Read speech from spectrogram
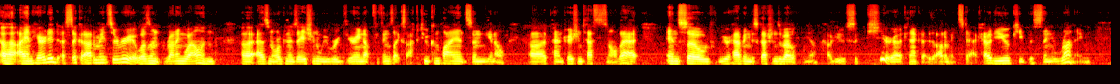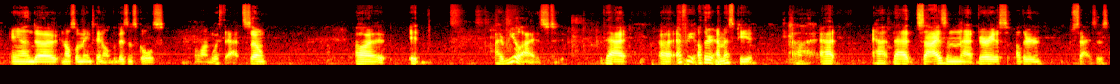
uh, I inherited a sick automate server. It wasn't running well, and uh, as an organization, we were gearing up for things like SOC 2 compliance and you know uh, penetration tests and all that. And so we were having discussions about you know how do you secure a ConnectWise automate stack? How do you keep this thing running, and uh, and also maintain all the business goals along with that. So uh, it I realized that uh, every other MSP uh, at at that size and at various other sizes,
